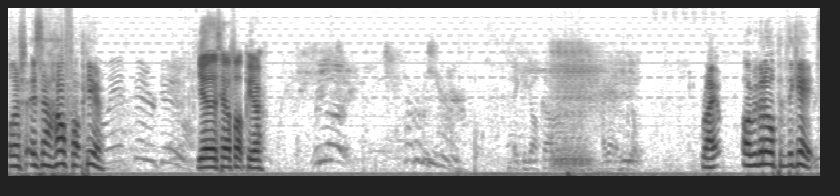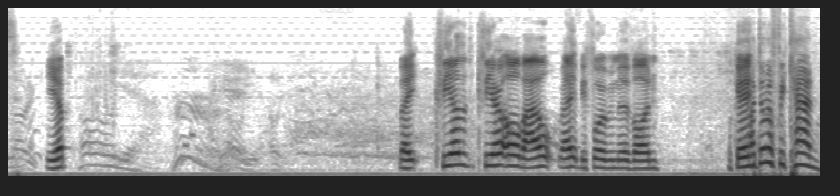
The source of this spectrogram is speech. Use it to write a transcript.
Well, there's is a health up here. Yeah, there's health up here. Hey, can y'all cover me? I got a heal. Right. Are we gonna open the gates? Yep. Right, clear clear it all out, right, before we move on. Okay? I don't know if we can,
